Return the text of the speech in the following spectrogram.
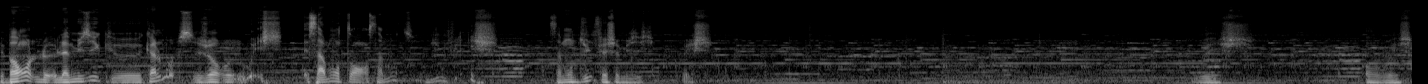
Mais par contre, la musique euh, calmos, genre, euh, wesh, ça monte en, ça monte d'une flèche. Ça monte d'une flèche à musique. Wesh. Wesh. Oh, wesh.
